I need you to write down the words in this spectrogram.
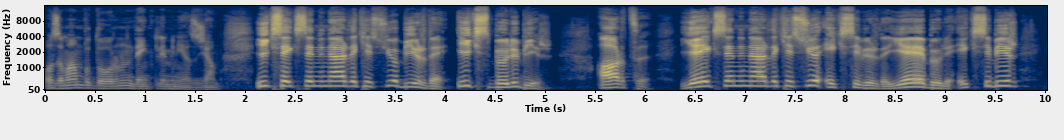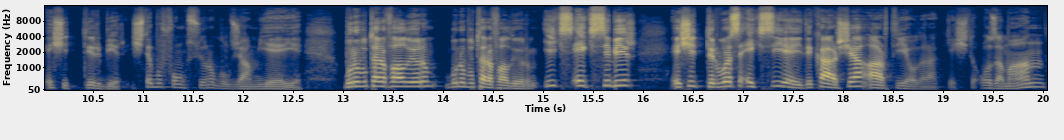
O zaman bu doğrunun denklemini yazacağım. X eksenini nerede kesiyor? 1'de. X bölü 1 artı. Y eksenini nerede kesiyor? Eksi 1'de. Y bölü eksi 1 eşittir 1. İşte bu fonksiyonu bulacağım y'yi. Bunu bu tarafa alıyorum. Bunu bu tarafa alıyorum. X eksi 1 eşittir. Burası eksi y'ydi. Karşıya artı y olarak geçti. O zaman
